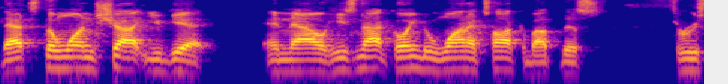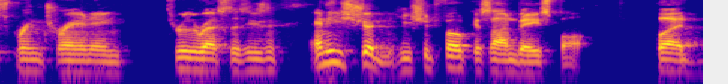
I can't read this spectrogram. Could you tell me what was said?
That's the one shot you get, and now he's not going to want to talk about this through spring training, through the rest of the season, and he shouldn't. He should focus on baseball. But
